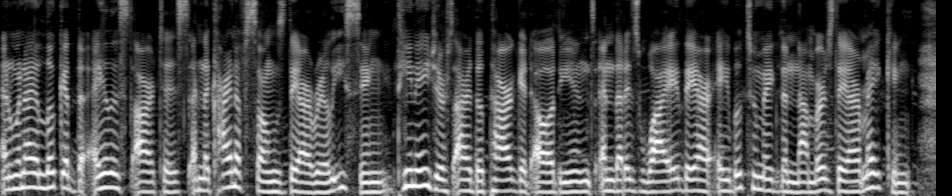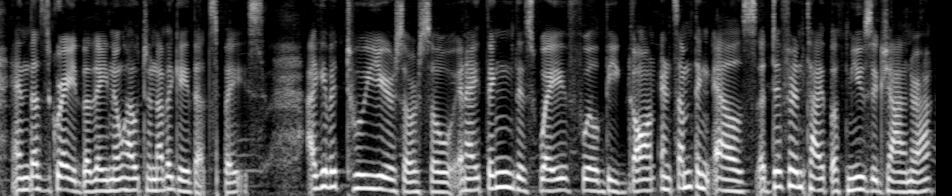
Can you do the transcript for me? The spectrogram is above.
And when I look at the A list artists and the kind of songs they are releasing, teenagers are the target audience, and that is why they are able to to make the numbers they are making. And that's great that they know how to navigate that space. I give it two years or so, and I think this wave will be gone and something else, a different type of music genre,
